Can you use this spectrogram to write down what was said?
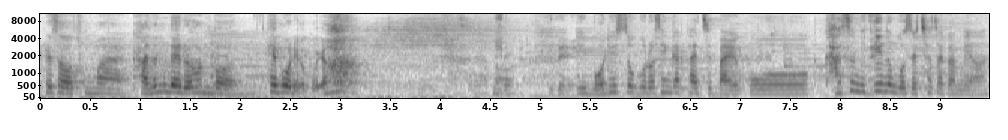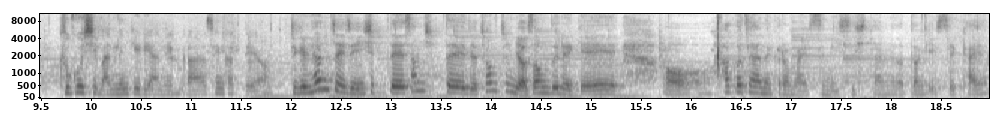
그래서 정말 가는 대로 한번 해보려고요. 네. 네. 이 머릿속으로 생각하지 말고 가슴이 뛰는 곳을 찾아가면 그곳이 맞는 길이 아닐까 생각돼요. 지금 현재 이제 20대, 30대 이제 청춘 여성들에게 어, 하고자 하는 그런 말씀이 있으시다면 어떤 게 있을까요?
